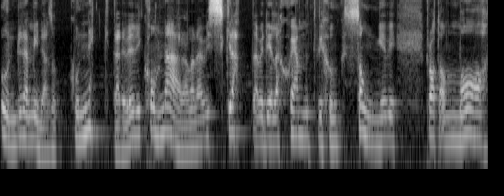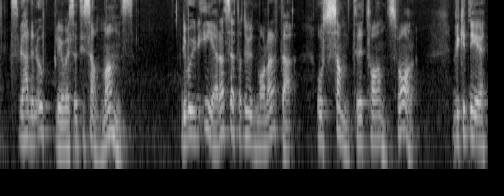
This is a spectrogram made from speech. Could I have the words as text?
under den middagen så connectade vi. Vi kom nära varandra, vi skrattade, vi delade skämt, vi sjöng sånger, vi pratade om mat. Vi hade en upplevelse tillsammans. Det var ju ert sätt att utmana detta och samtidigt ta ansvar. Vilket är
